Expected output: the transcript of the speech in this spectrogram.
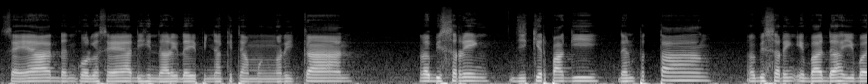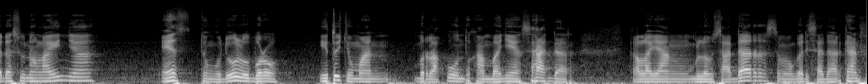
saya dan keluarga saya dihindari dari penyakit yang mengerikan lebih sering jikir pagi dan petang lebih sering ibadah-ibadah sunnah lainnya eh tunggu dulu bro itu cuman berlaku untuk hambanya yang sadar Kalau yang belum sadar, semoga disadarkan.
